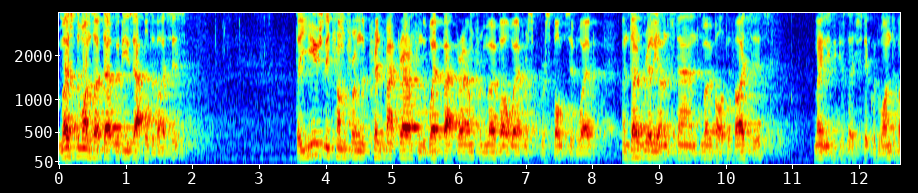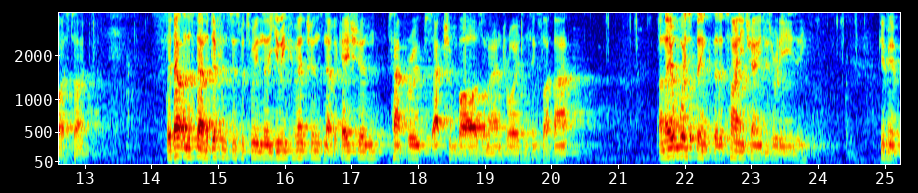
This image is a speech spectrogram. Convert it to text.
most of the ones I've dealt with use Apple devices. They usually come from the print background, from the web background, from mobile web, responsive web, and don't really understand mobile devices, mainly because they stick with one device type. They don't understand the differences between the UI conventions, navigation, tab groups, action bars on Android, and things like that. And they always think that a tiny change is really easy. Give me a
